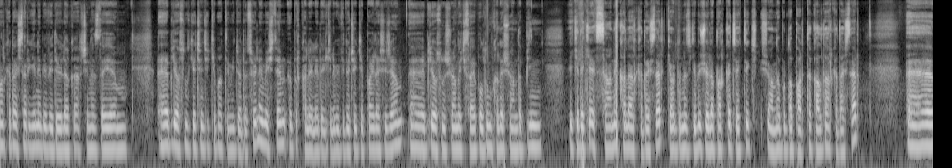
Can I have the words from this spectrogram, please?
arkadaşlar yeni bir videoyla karşınızdayım. Ee, biliyorsunuz geçenki battığım videoda söylemiştim. Öbür kaleyle de ilgili bir video çekip paylaşacağım. Ee, biliyorsunuz şu andaki sahip olduğum kale şu anda 1002'deki efsane kale arkadaşlar. Gördüğünüz gibi şöyle parka çektik. Şu anda burada parkta kaldı arkadaşlar. Ee,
